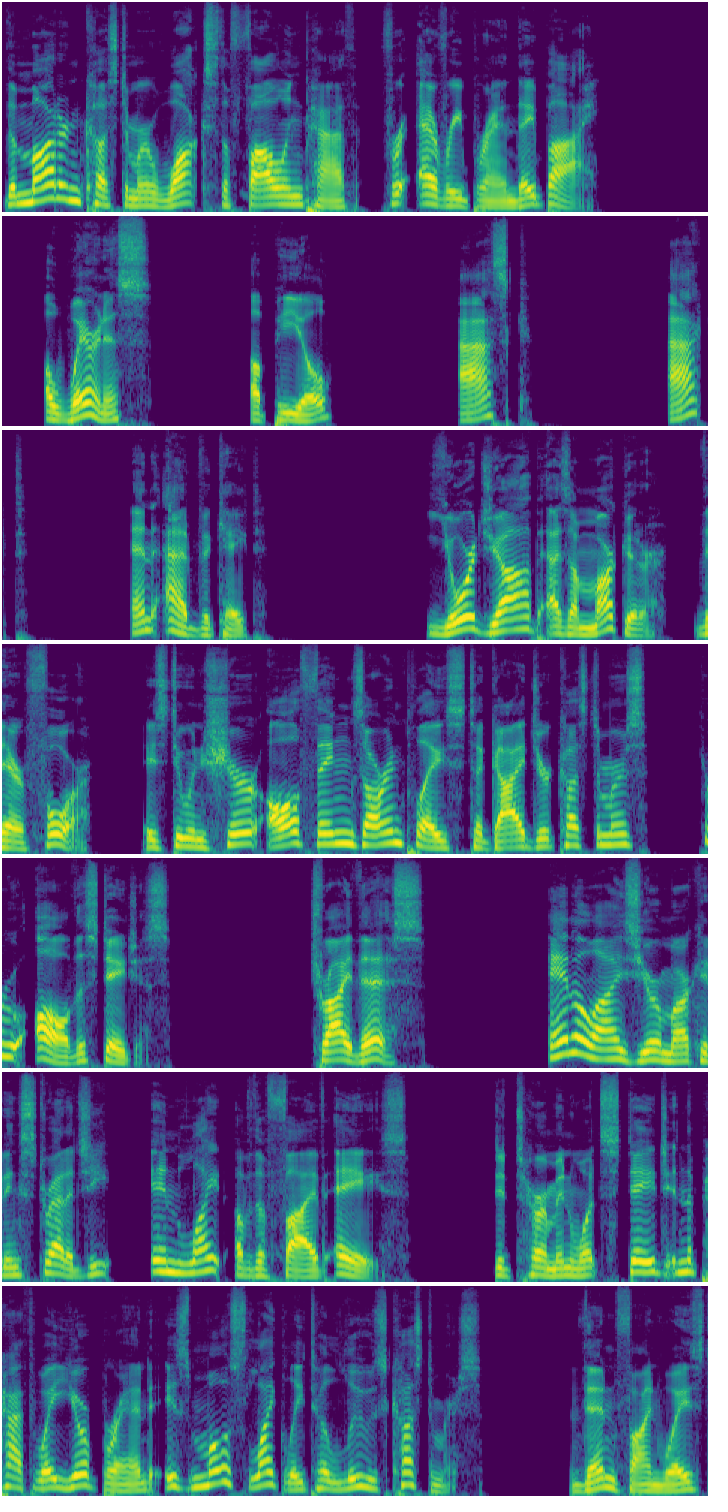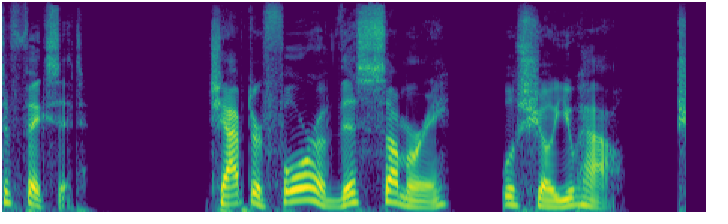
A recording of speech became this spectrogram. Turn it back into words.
The modern customer walks the following path for every brand they buy awareness, appeal, ask, act, and advocate. Your job as a marketer, therefore, is to ensure all things are in place to guide your customers through all the stages. Try this. Analyze your marketing strategy in light of the five A's Determine what stage in the pathway your brand is most likely to lose customers. Then find ways to fix it. Chapter 4 of this summary will show you how.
